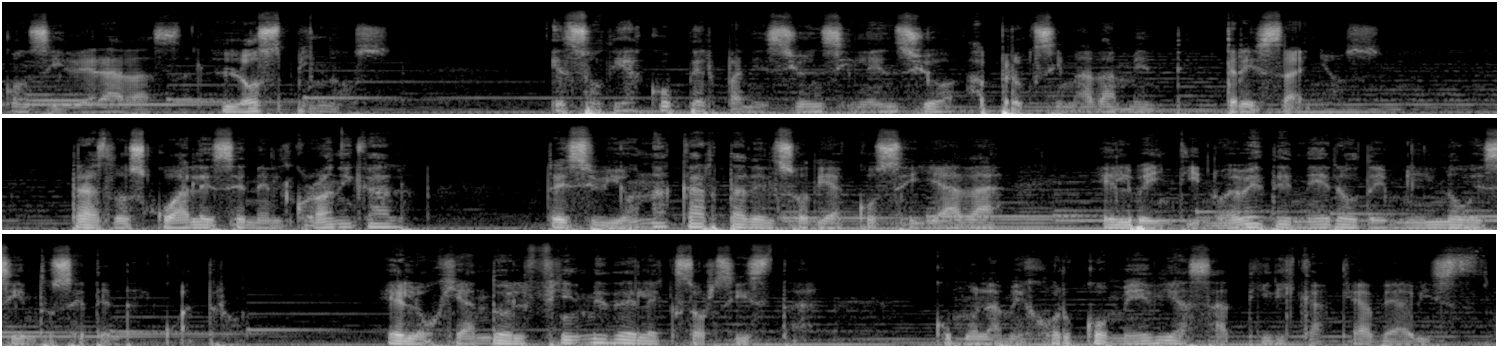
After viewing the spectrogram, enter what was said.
consideradas Los Pinos, el zodiaco permaneció en silencio aproximadamente tres años, tras los cuales en el Chronicle recibió una carta del zodiaco sellada el 29 de enero de 1974, elogiando el filme del exorcista como la mejor comedia satírica que había visto.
